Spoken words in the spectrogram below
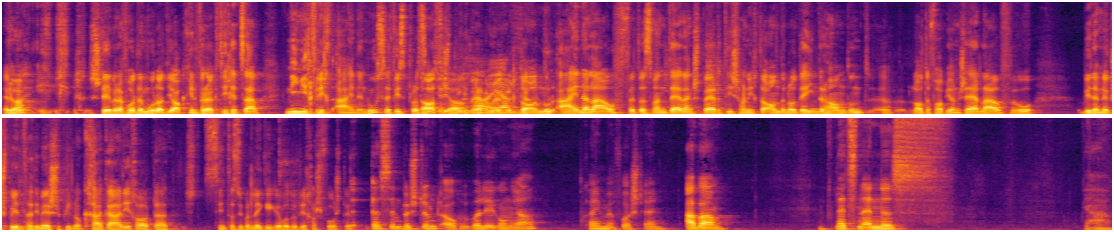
Ähm, Ja. Ich, ich stelle mir vor, der Murat Yakin fragt sich jetzt auch, nehme ich vielleicht einen raus fürs Das ja, Brasilien-Spiel? Ah, ja. Ich lasse nur einen laufen, dass wenn der dann gesperrt ist, habe ich den anderen noch in der Hinterhand und äh, lasse Fabian Scher laufen, der, weil er nicht gespielt hat, im ersten Spiel noch keine geile Karte hat. Sind das Überlegungen, die du dir kannst vorstellen Das sind bestimmt auch Überlegungen, ja. Kann ich mir vorstellen. Aber letzten Endes, ja,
